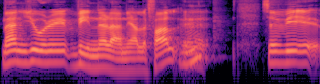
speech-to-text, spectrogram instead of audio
Men Jury vinner den i alla fall. Mm. Så vi,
